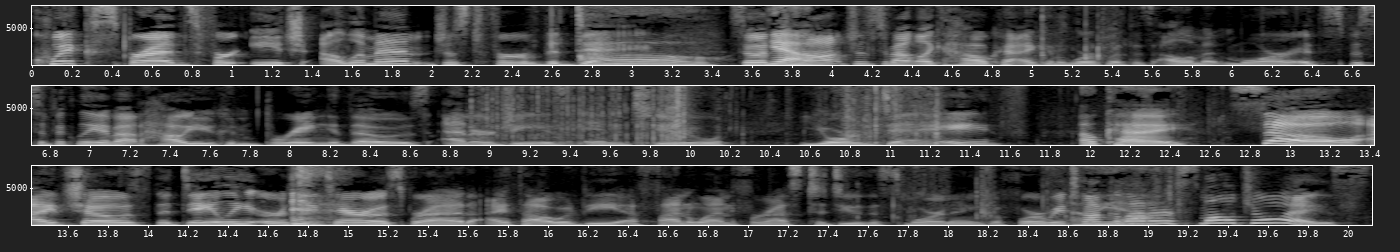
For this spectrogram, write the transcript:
quick spreads for each element just for the day. Oh, so it's yeah. not just about like how can I can work with this element more. It's specifically about how you can bring those energies into your day. Okay. So I chose the daily earthy tarot spread. I thought would be a fun one for us to do this morning before we oh, talk yeah. about our small joys.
